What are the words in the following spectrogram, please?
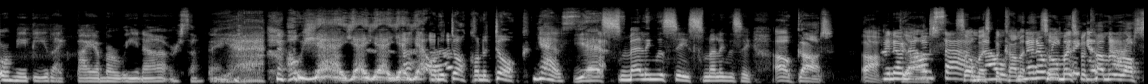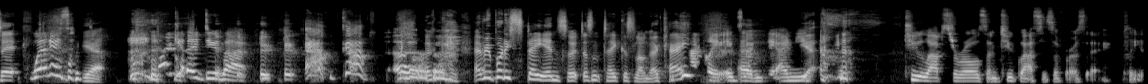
or maybe like by a marina or something. Yeah. Oh yeah, yeah, yeah, yeah, yeah. On a dock, on a dock. Yes. Yeah, smelling the sea, smelling the sea. Oh God. Oh, I know, God. now I'm sad. It's almost Now, become it's almost become that? erotic. When is it? Yeah. Why can I do that? oh God. Okay. Everybody stay in so it doesn't take us long, okay? Exactly. Exactly. I need yeah. two lobster rolls and two glasses of rosé, please.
